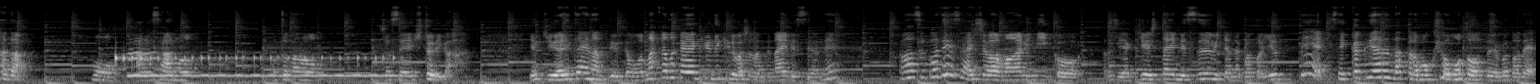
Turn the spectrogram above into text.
ただもうアラサーの大人の女性1人が野球やりたいなんて言ってもなかなか野球できる場所なんてないですよね。まあそこで最初は周りにこう私野球したいんですみたいなことを言ってせっかくやるんだったら目標を持とうということで、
